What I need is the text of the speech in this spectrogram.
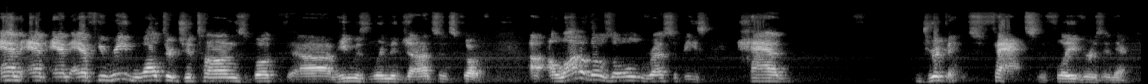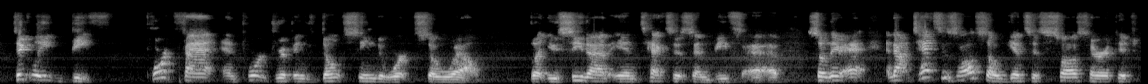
and, and, and if you read Walter Jetton's book, um, he was Lyndon Johnson's cook. Uh, a lot of those old recipes had drippings, fats, and flavors in there, particularly beef. Pork fat and pork drippings don't seem to work so well, but you see that in Texas and beef. Uh, so there, and now Texas also gets its sauce heritage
